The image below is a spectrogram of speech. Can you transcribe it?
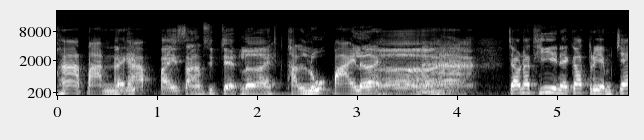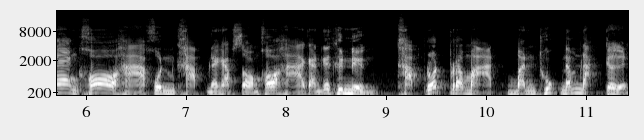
25 ตันนะครับ ไป 37 เลย ทะลุไปเลยเออนะฮะ ฮะ เจ้าหน้าที่เนี่ยก็เตรียมแจ้งข้อหาคนขับนะครับสองข้อหากันก็คือ 1. ขับรถประมาทบรรทุกน้ำหนักเกิน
